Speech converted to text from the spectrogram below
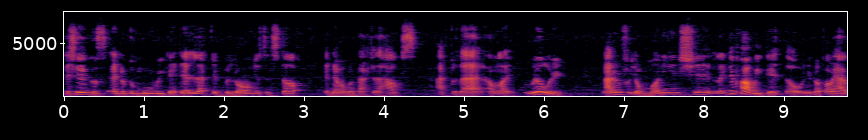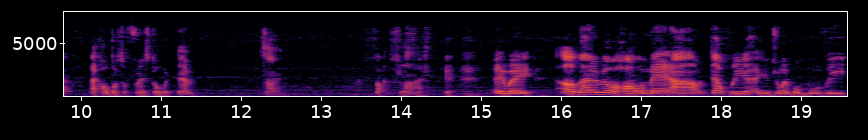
they said at the end of the movie that they left their belongings and stuff and never went back to the house after that. I'm like, really? Not even for your money and shit? Like, they probably did, though. You know, probably have like a whole bunch of friends go with them. Sorry. Fucking fly. anyway, um, Amityville Horror, man, um, definitely an enjoyable movie.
